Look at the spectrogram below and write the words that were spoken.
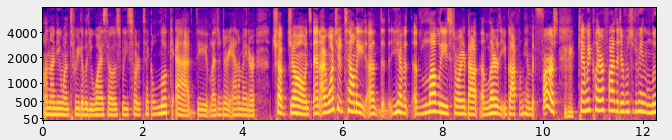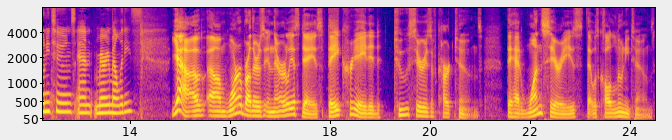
on 91.3 WYSO as we sort of take a look at the legendary animator Chuck Jones. And I want you to tell me, uh, th- you have a, a lovely story about a letter that you got from him. But 1st Mm-hmm. can we clarify the difference between Looney Tunes and Merrie Melodies? Yeah, uh, um, Warner Brothers in their earliest days, they created two series of cartoons. They had one series that was called Looney Tunes.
